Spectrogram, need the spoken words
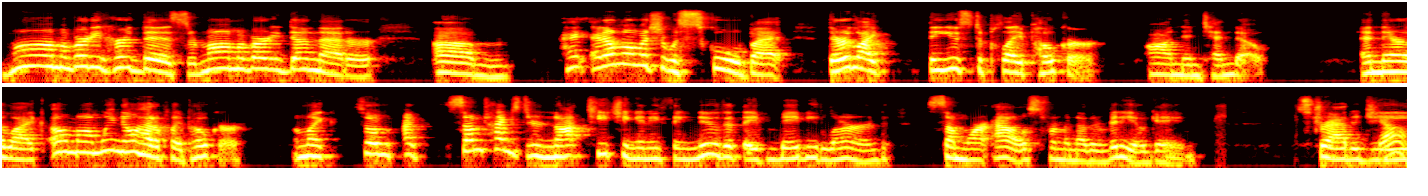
Mom, I've already heard this, or Mom, I've already done that, or um, I, I don't know much it was school, but they're like, they used to play poker on Nintendo. And they're like, Oh, Mom, we know how to play poker. I'm like, so I, sometimes they're not teaching anything new that they've maybe learned somewhere else from another video game. Strategy, yeah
